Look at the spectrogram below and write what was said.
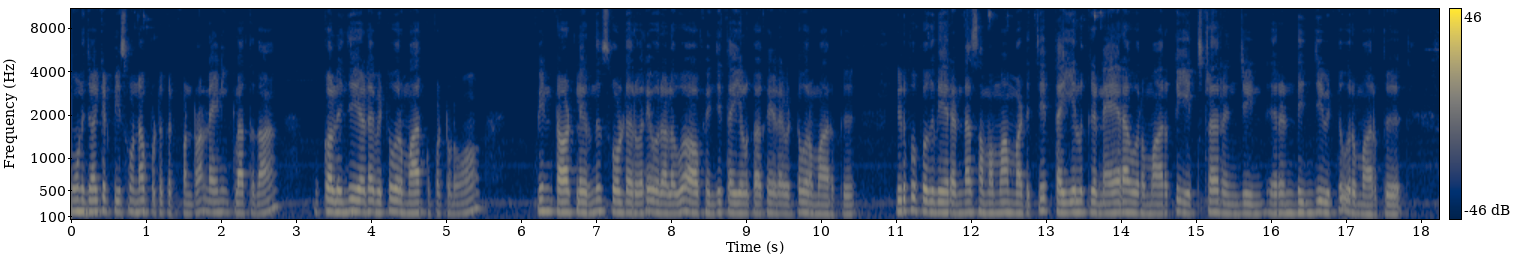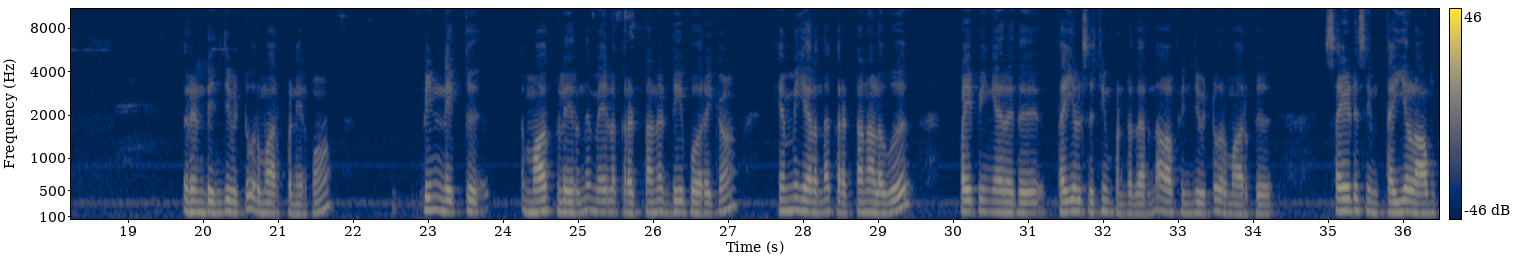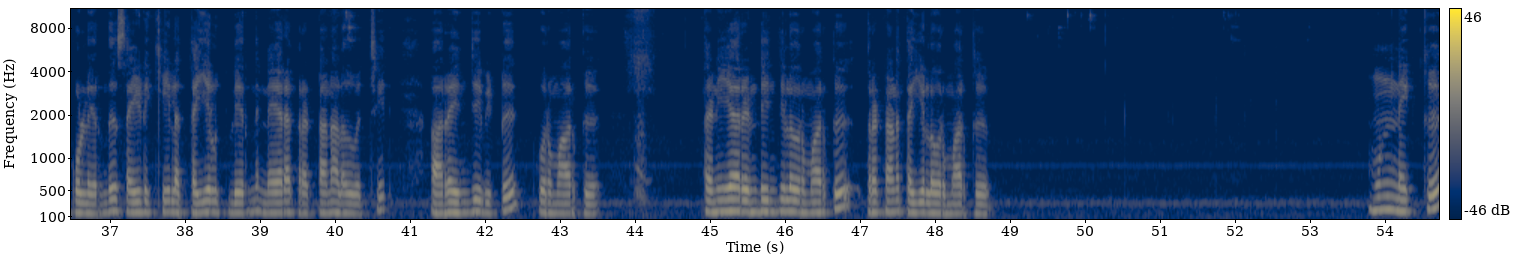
மூணு jacket piece ஒன்றா போட்டு கட் பண்ணுறோம் லைனிங் கிளாத்து தான். முக்கால் இன்ச்சு எடை விட்டு ஒரு மார்க் போட்டுடுவோம். பின் டாட்டில் இருந்து ஷோல்டர் வரை ஒரு அளவு ஆஃப் இன்ச்சு தையலுக்காக எடை விட்டு ஒரு மார்க்கு இடுப்பு பகுதியை ரெண்டாக சமமாக மடித்து தையலுக்கு நேராக ஒரு மார்க்கு எக்ஸ்ட்ரா ரெஞ்சு ரெண்டு இன்ச்சு விட்டு ஒரு மார்க்கு ரெண்டு இன்ச்சு விட்டு ஒரு மார்க் பண்ணியிருக்கோம். பின் நெக்கு மார்க்கில் இருந்து மேலே கரெக்டான டீப் வரைக்கும் ஹெம்மிங்காக இருந்தால் கரெக்டான அளவு பைப்பிங் இது தையல் ஸ்டிச்சிங் பண்ணுறதா இருந்தால் ஆஃப் இன்ச்சு விட்டு ஒரு மார்க்கு சைடு சிம் தையல் ஆம்கோல் இருந்து சைடு கீழே தையலுக்குலேருந்து நேராக கரெக்டான அளவு வச்சு அரை இன்ச்சு விட்டு ஒரு மார்க்கு தனியாக ரெண்டு இன்ச்சில் ஒரு மார்க்கு கரெக்டான தையலில் ஒரு மார்க்கு முன் நெக்கு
